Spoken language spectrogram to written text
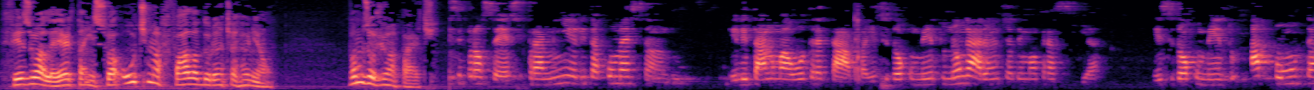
fez o alerta em sua última fala durante a reunião. Vamos ouvir uma parte. Esse processo, para mim, ele está começando. Ele está numa outra etapa. Esse documento não garante a democracia. Esse documento aponta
